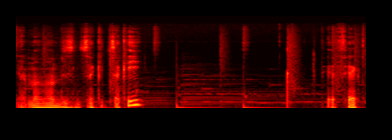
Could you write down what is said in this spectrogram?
Ja, machen wir ein bisschen zacki zacki. Perfekt.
